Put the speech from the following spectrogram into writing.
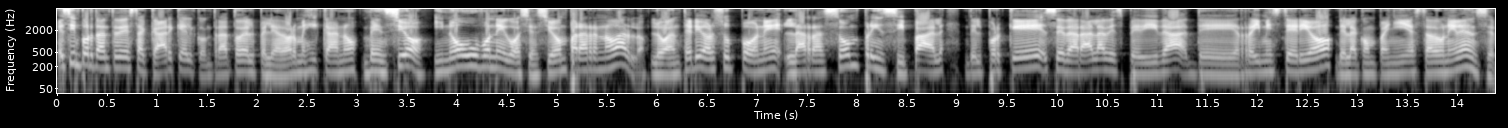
Es importante destacar que el contrato del peleador mexicano venció y no hubo negociación negociación para renovarlo. Lo anterior supone la razón principal del por qué se dará la despedida de Rey Misterio de la compañía estadounidense,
